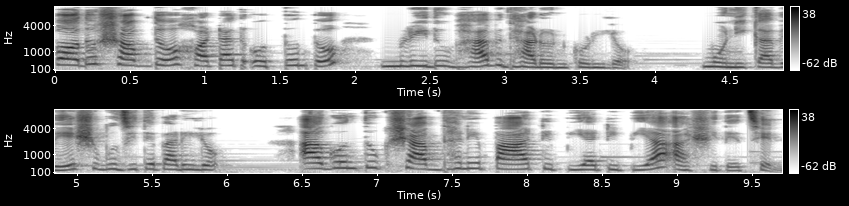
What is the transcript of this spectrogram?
পদশব্দ হঠাৎ অত্যন্ত মৃদুভাব ধারণ করিল। মনিকা বেশ বুঝিতে পারিল, আগন্তুক সাবধানে পা টিপিয়া টিপিয়া আসিতেছেন।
